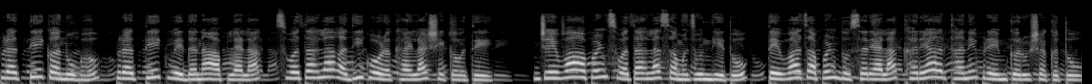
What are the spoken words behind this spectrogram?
प्रत्येक अनुभव प्रत्येक वेदना आपल्याला स्वतःला अधिक ओळखायला शिकवते. जेव्हा आपण स्वतःला समजून घेतो तेव्हाच आपण दुसऱ्याला खऱ्या अर्थाने प्रेम करू शकतो.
